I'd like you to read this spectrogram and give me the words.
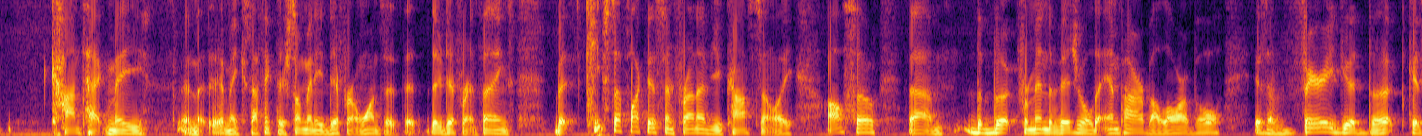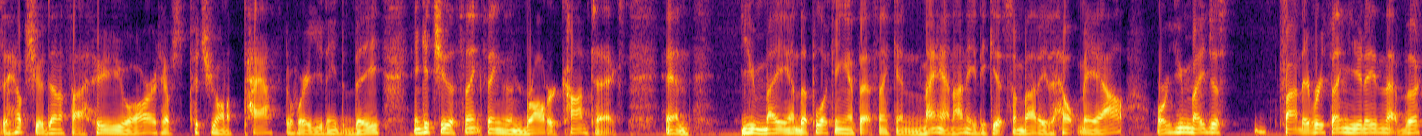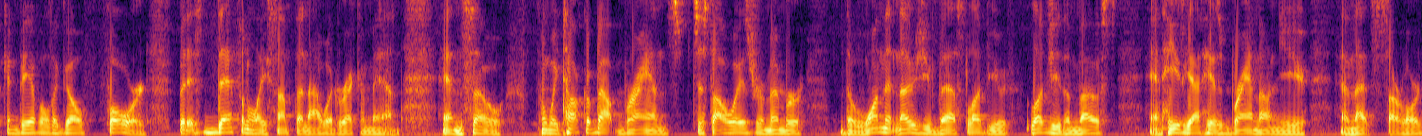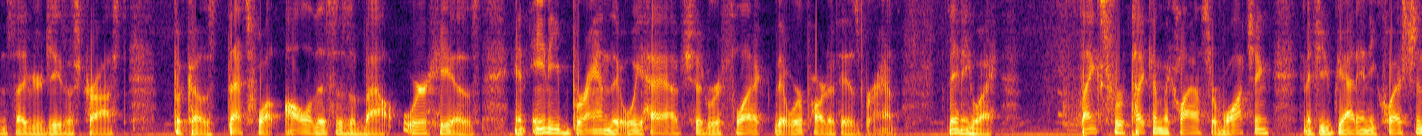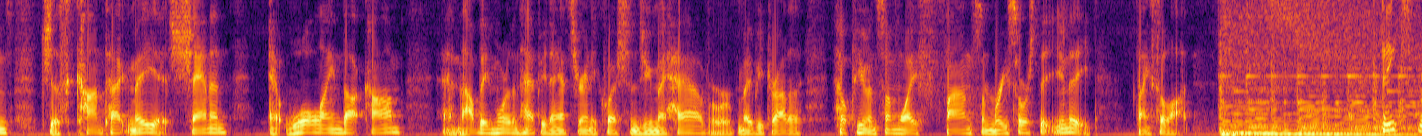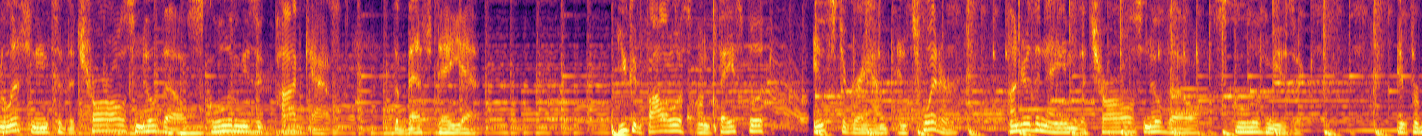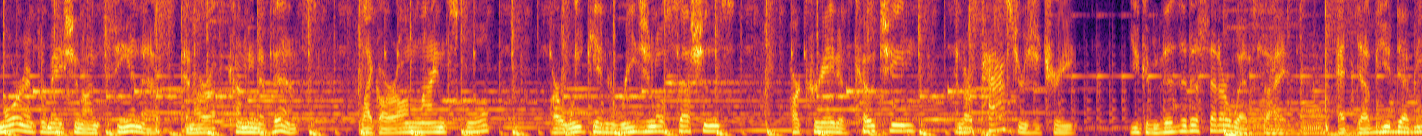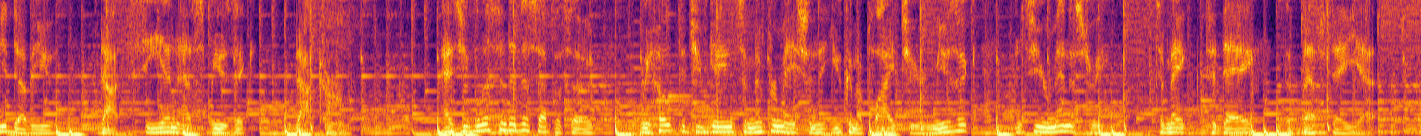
contact me and I mean, because I think there's so many different ones that, that, do different things. But keep stuff like this in front of you constantly. Also, um, the book From Individual to Empire by Laura Bull is a very good book because it helps you identify who you are. It helps put you on a path to where you need to be and get you to think things in broader context. And you may end up looking at that thinking, man, I need to get somebody to help me out. Or you may just find everything you need in that book and be able to go forward. But it's definitely something I would recommend. And so when we talk about brands, just always remember the one that knows you best, love you, loves you the most, and he's got his brand on you, and that's our Lord and Savior Jesus Christ. Because that's what all of this is about. We're His. And any brand that we have should reflect that we're part of His brand. Anyway, thanks for taking the class or watching. And if you've got any questions, just contact me at shannon at woollane.com and I'll be more than happy to answer any questions you may have or maybe try to help you in some way find some resource that you need. Thanks a lot. Thanks for listening to the Charles Novell School of Music podcast, The Best Day Yet. You can follow us on Facebook, Instagram, and Twitter under the name the Charles Novell School of Music. And for more information on CNS and our upcoming events, like our online school, our weekend regional sessions, our creative coaching, and our pastor's retreat, you can visit us at our website at www.cnsmusic.com. As you've listened to this episode, we hope that you've gained some information that you can apply to your music and to your ministry to make today the best day yet.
